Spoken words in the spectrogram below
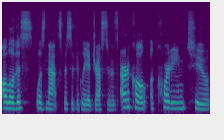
Although this was not specifically addressed in this article, according to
